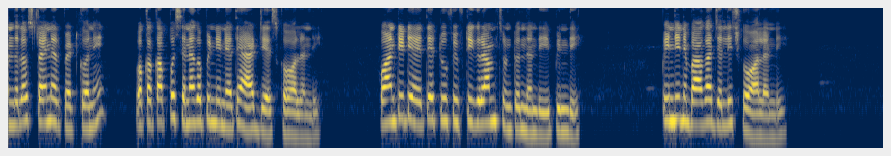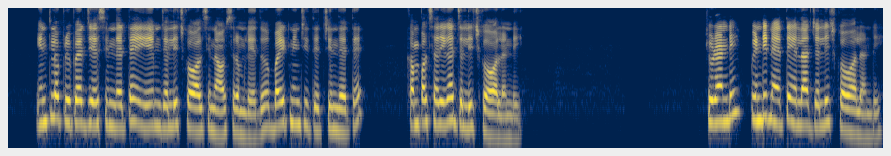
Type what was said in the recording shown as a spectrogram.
అందులో స్ట్రైనర్ పెట్టుకొని ఒక కప్పు శనగపిండిని అయితే యాడ్ చేసుకోవాలండి. క్వాంటిటీ అయితే టూ ఫిఫ్టీ గ్రామ్స్ ఉంటుందండి ఈ పిండి. పిండిని బాగా జల్లించుకోవాలండి. ఇంట్లో ప్రిపేర్ చేసిందైతే ఏం జల్లించుకోవాల్సిన అవసరం లేదు. బయట నుంచి తెచ్చిందైతే కంపల్సరీగా జల్లించుకోవాలండి. చూడండి పిండిని అయితే ఇలా జల్లించుకోవాలండి.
